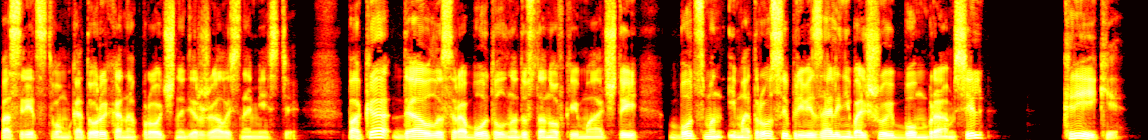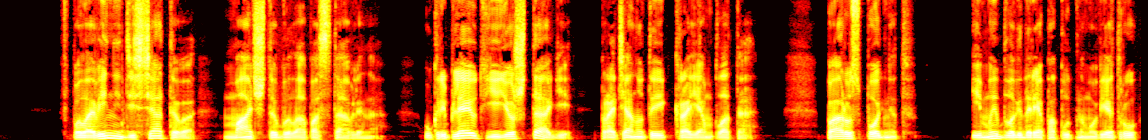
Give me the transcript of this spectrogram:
посредством которых она прочно держалась на месте. Пока Даулас работал над установкой мачты, боцман и матросы привязали небольшой бомбрамсель к рейке. В половине десятого Мачта была поставлена. Укрепляют ее штаги, протянутые к краям плота. Парус поднят, и мы, благодаря попутному ветру,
